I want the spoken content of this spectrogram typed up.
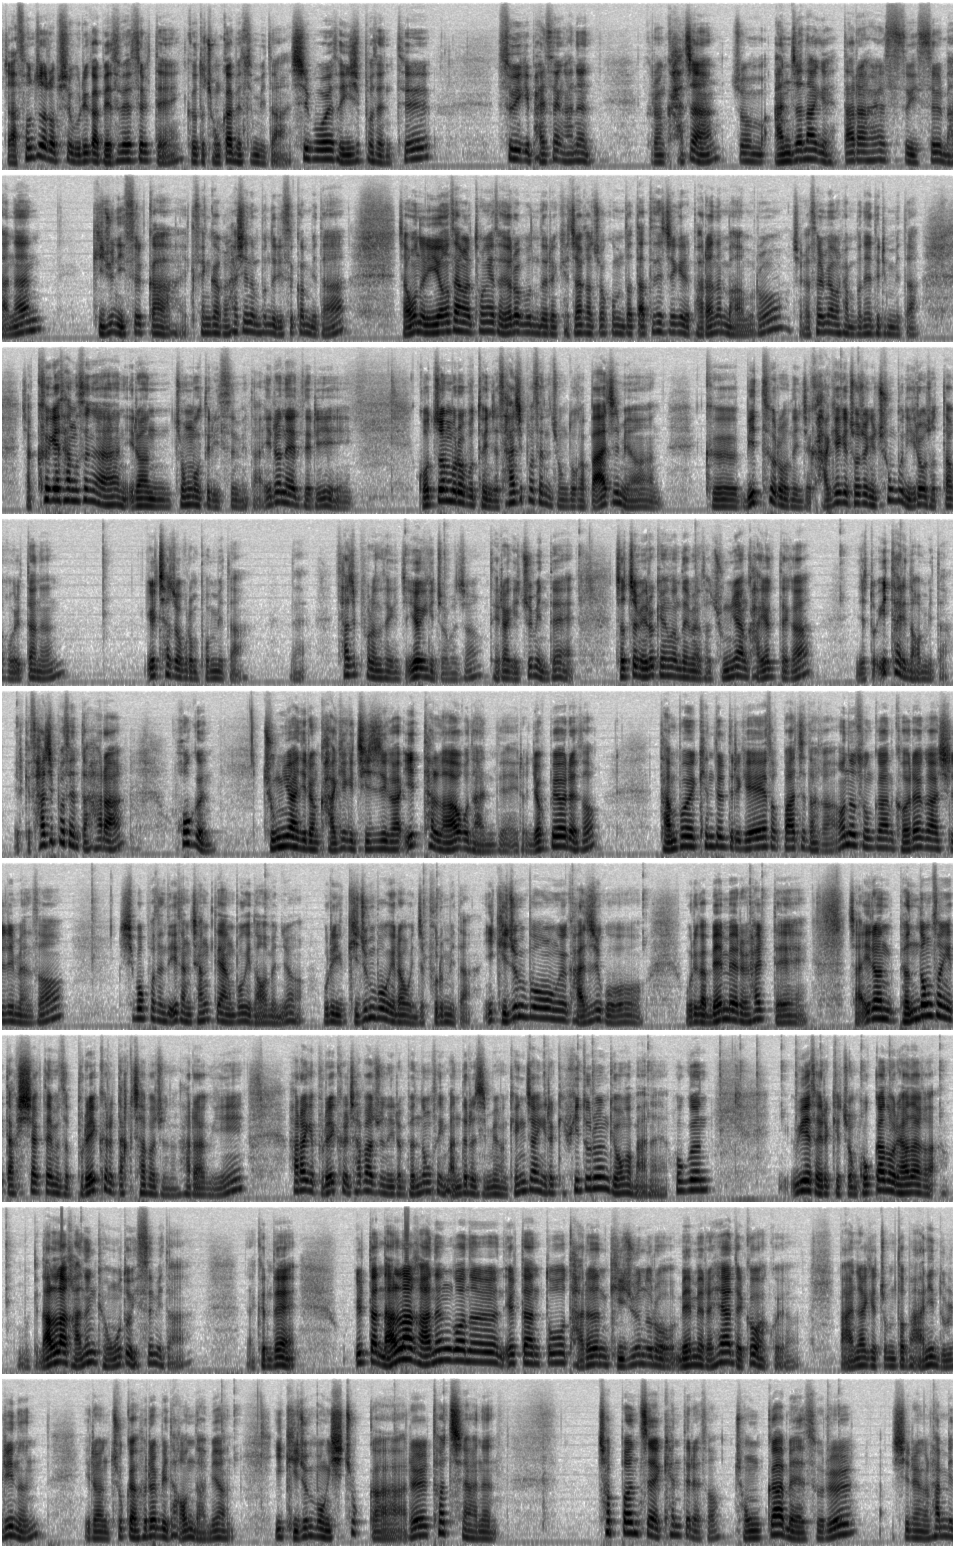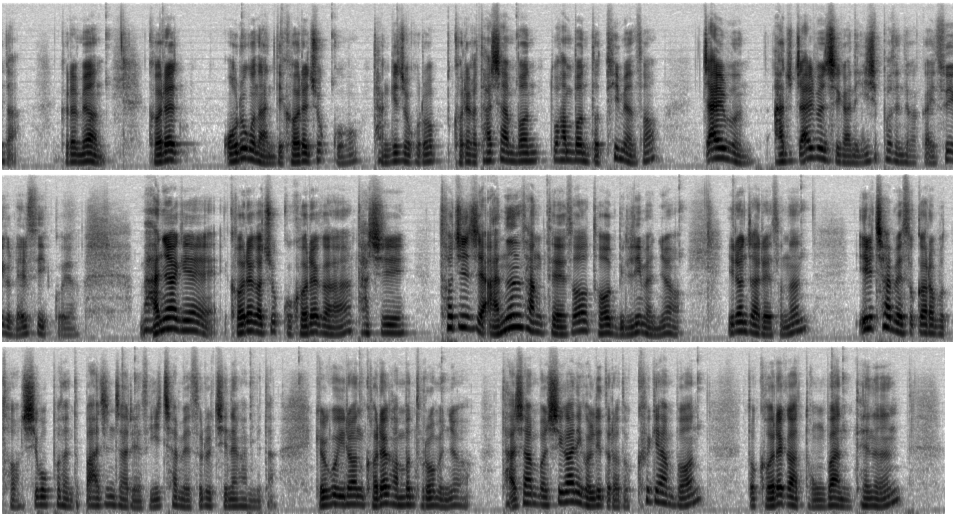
자, 손절 없이 우리가 매수했을 때 그것도 종가 매수입니다. 15에서 20% 수익이 발생하는 그런 가장 좀 안전하게 따라할 수 있을 만한 기준이 있을까 생각을 하시는 분들이 있을 겁니다. 자, 오늘 이 영상을 통해서 여러분들의 계좌가 조금 더 따뜻해지길 바라는 마음으로 제가 설명을 한번 해드립니다. 자, 크게 상승한 이런 종목들이 있습니다. 이런 애들이 고점으로부터 이제 40% 정도가 빠지면 그 밑으로는 이제 가격의 조정이 충분히 이루어졌다고 일단은 1차적으로는 봅니다. 네. 40%는 이제 여기죠, 그죠? 대략 이쯤인데 저점이 이렇게 형성되면서 중요한 가격대가 이제 또 이탈이 나옵니다. 이렇게 40% 하락 혹은 중요한 이런 가격의 지지가 이탈 나오고 난 뒤에 이런 역배열에서 담보의 캔들들이 계속 빠지다가 어느 순간 거래가 실리면서 15% 이상 장대 양봉이 나오면요. 우리 기준봉이라고 이제 부릅니다. 이 기준봉을 가지고 우리가 매매를 할 때, 자, 이런 변동성이 딱 시작되면서 브레이크를 딱 잡아주는 하락이, 하락의 브레이크를 잡아주는 이런 변동성이 만들어지면 굉장히 이렇게 휘두르는 경우가 많아요. 혹은 위에서 이렇게 좀 고가놀이 하다가 뭐 날아가는 경우도 있습니다. 네, 근데 일단 날아가는 거는 일단 또 다른 기준으로 매매를 해야 될 것 같고요. 만약에 좀 더 많이 눌리는 이런 주가 흐름이 나온다면 이 기준봉 시초가를 터치하는 첫 번째 캔들에서 종가 매수를 실행을 합니다. 그러면 거래 오르고 난 뒤 거래 죽고 단기적으로 거래가 다시 한번 또 한 번 더 튀면서 짧은 아주 짧은 시간에 20% 가까이 수익을 낼 수 있고요. 만약에 거래가 죽고 거래가 다시 터지지 않은 상태에서 더 밀리면요. 이런 자리에서는 1차 매수가로부터 15% 빠진 자리에서 2차 매수를 진행합니다. 결국 이런 거래가 한번 들어오면요. 다시 한번 시간이 걸리더라도 크게 한번 또 거래가 동반되는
